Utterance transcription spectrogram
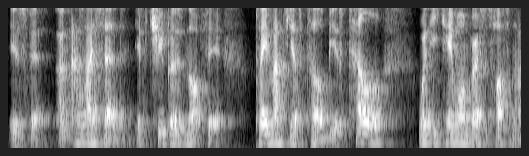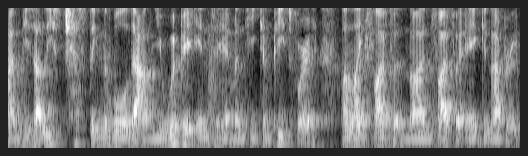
is fit. And as I said, if Choupo is not fit, play Mathys Tel because Tel, when he came on versus Hoffenheim, he's at least chesting the ball down. You whip it into him and he competes for it. Unlike five foot nine, five foot eight Gnabry.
